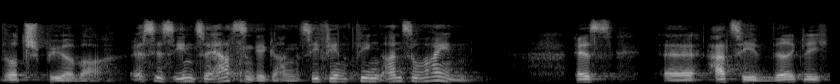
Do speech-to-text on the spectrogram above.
wird spürbar. Es ist ihnen zu Herzen gegangen. Sie fingen an zu weinen. Es äh, hat sie wirklich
